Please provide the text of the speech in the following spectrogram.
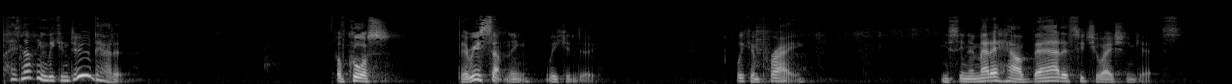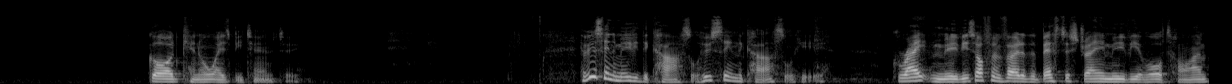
but there's nothing we can do about it. Of course, there is something we can do. We can pray. You see, no matter how bad a situation gets, God can always be turned to. Have you seen the movie The Castle? Who's seen The Castle here? Great movie. It's often voted the best Australian movie of all time.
